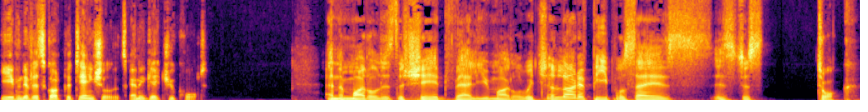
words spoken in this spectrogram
Even if it's got potential, it's going to get you caught. And the model is the shared value model, which a lot of people say is is just talk,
